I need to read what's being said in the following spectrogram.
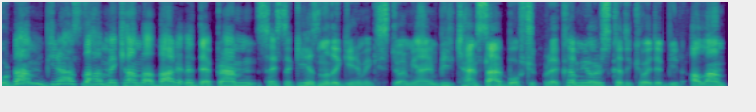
Buradan biraz daha mekanda adalet ve deprem sayısındaki yazına da girmek istiyorum. Yani bir kentsel boşluk bırakamıyoruz. Kadıköy'de bir alan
